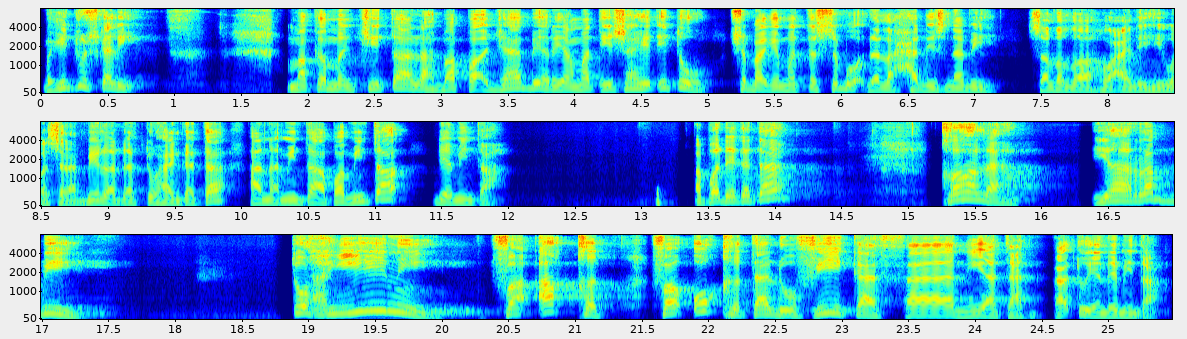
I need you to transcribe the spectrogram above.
Begitu sekali. Maka mencitalah bapa Jabir yang mati syahid itu sebagaimana tersebut dalam hadis Nabi. Sallallahu alaihi wasallam. Bila dah Tuhan kata, anak minta apa minta, dia minta. Apa dia kata? Qala ya Rabbi tuhyini fa'aqt fa'uqtalu fika thaniyatan. Itu yang dia minta.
